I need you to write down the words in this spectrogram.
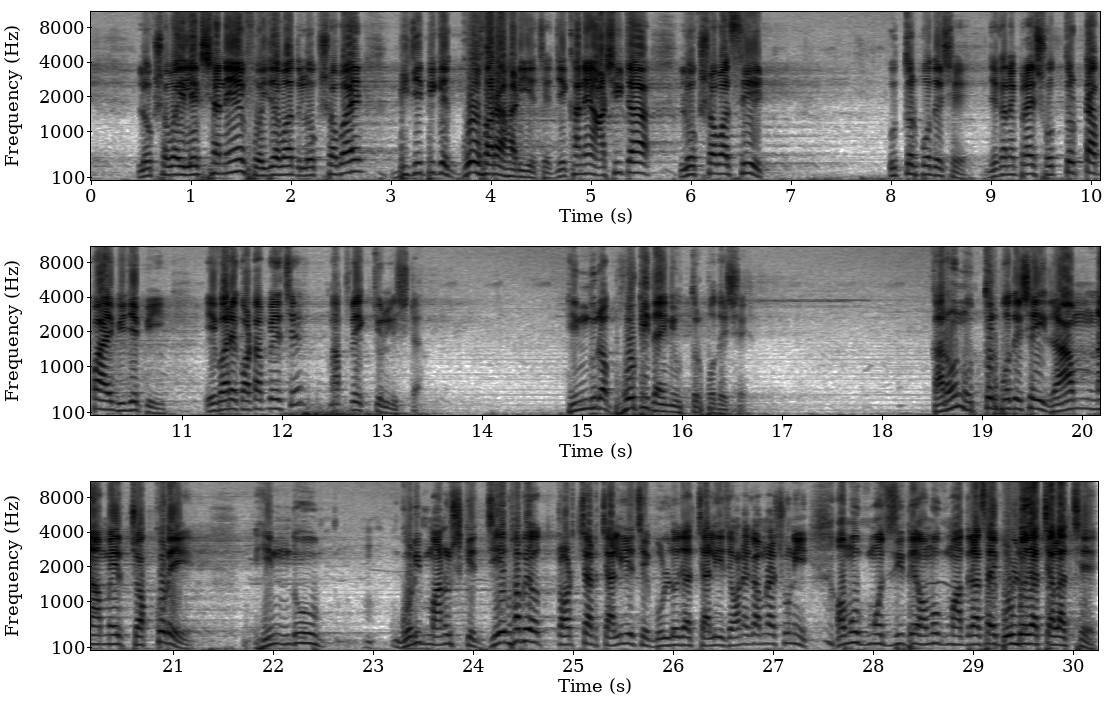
লোকসভা ইলেকশনে ফৈজাবাদ লোকসভায় বিজেপিকে গোহারা হারিয়েছে, যেখানে আশিটা লোকসভা সিট উত্তরপ্রদেশে, যেখানে প্রায় সত্তরটা পায় বিজেপি। এবারে কটা পেয়েছে? মাত্র একচল্লিশটা। হিন্দুরা ভোটই দেয়নি উত্তরপ্রদেশে। কারণ উত্তরপ্রদেশে এই রাম নামের চক্করে হিন্দু গরিব মানুষকে যেভাবে টর্চার চালিয়েছে, বুলডোজার চালিয়েছে, অনেক আমরা শুনি, অমুক মসজিদে অমুক মাদ্রাসায় বুলডোজার চালাচ্ছে।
